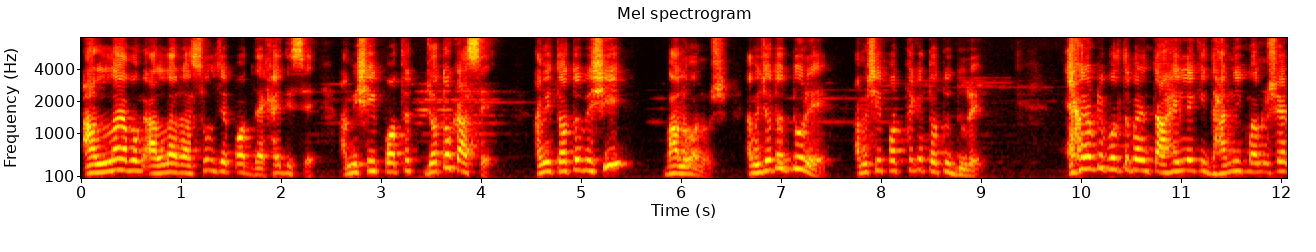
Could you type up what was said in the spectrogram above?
আল্লাহ এবং আল্লাহ রাসূল যে পথ দেখাই দিছে, আমি সেই পথে যত কাছে, আমি তত বেশি ভালো মানুষ। আমি যত দূরে, আমি সেই পথ থেকে তত দূরে। এখন আপনি বলতে পারেন, তাহলে কি ধার্মিক মানুষের,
